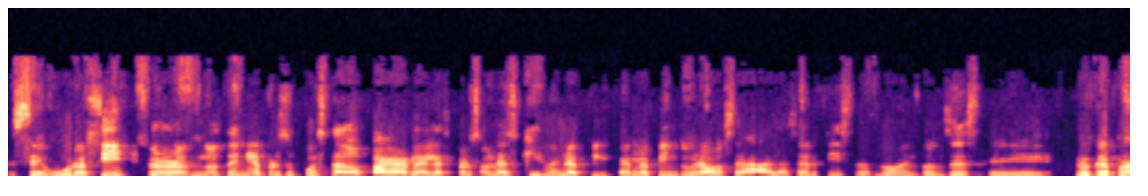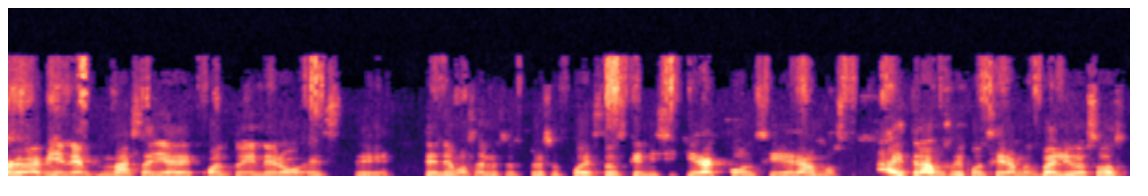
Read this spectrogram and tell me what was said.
Seguro sí, pero no tenía presupuestado pagarle a las personas que iban a aplicar la pintura, o sea, a las artistas, ¿no? Entonces, eh, creo que el problema viene más allá de cuánto dinero este, tenemos en nuestros presupuestos que ni siquiera consideramos, hay trabajos que consideramos valiosos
